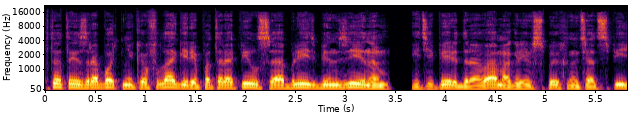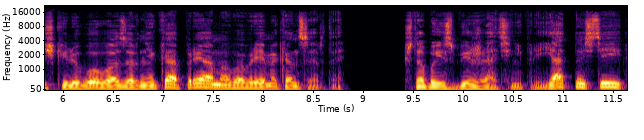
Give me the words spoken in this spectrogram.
кто-то из работников лагеря поторопился облить бензином, и теперь дрова могли вспыхнуть от спички любого озорняка прямо во время концерта. Чтобы избежать неприятностей,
